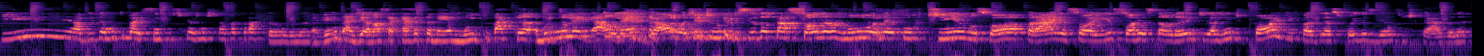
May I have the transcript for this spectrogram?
que a vida é muito mais simples do que a gente estava tratando, né? É verdade. E a nossa casa também é muito bacana, muito, muito legal, né? legal. A gente não precisa estar tá só na rua, né? Curtindo só praia, só isso, só restaurante. A gente pode fazer as coisas dentro de casa, né?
